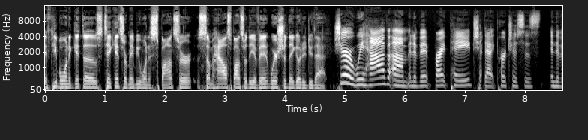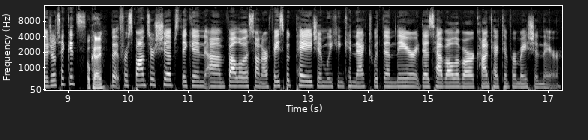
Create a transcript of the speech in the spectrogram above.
If people want to get those tickets or maybe want to sponsor somehow, sponsor the event, where should they go to do that? Sure, we have um, an Eventbrite page that purchases individual tickets. Okay. But for sponsorships, they can um, follow us on our Facebook page and we can connect with them there. It does have all of our contact information there.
